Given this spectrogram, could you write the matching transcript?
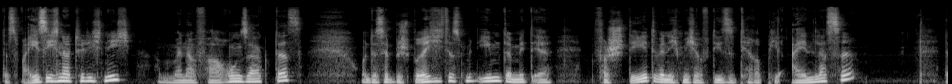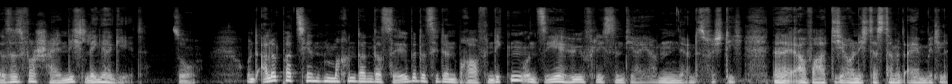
Das weiß ich natürlich nicht, aber meine Erfahrung sagt das. Und deshalb bespreche ich das mit ihm, damit er versteht, wenn ich mich auf diese Therapie einlasse, dass es wahrscheinlich länger geht. So. Und alle Patienten machen dann dasselbe, dass sie dann brav nicken und sehr höflich sind. Ja, ja, hm, ja, das verstehe ich. Nein, nein, erwarte ich auch nicht, dass damit ein Mittel.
